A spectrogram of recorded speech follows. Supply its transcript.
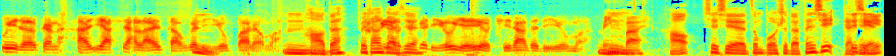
为了跟他压下来找个理由罢了嘛。嗯，好的，非常感谢。这个理由也有其他的理由嘛。明白。好，谢谢曾博士的分析，感谢您，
